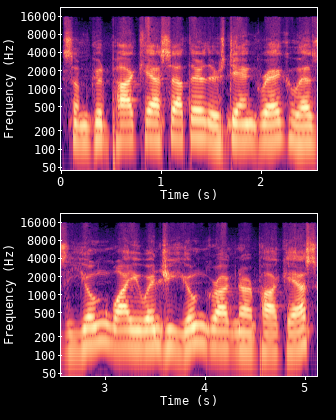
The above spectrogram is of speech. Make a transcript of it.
some good podcasts out there, there's Dan Gregg, who has the Yung, Y-U-N-G, Yung Grognard podcast.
